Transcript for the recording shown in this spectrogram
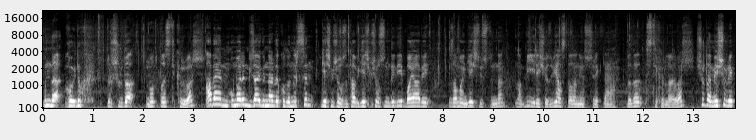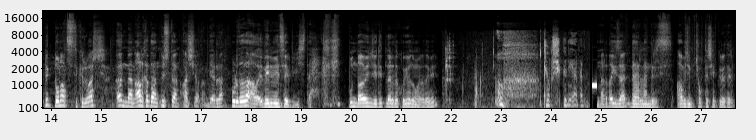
Bunu da koyduk. Dur şurada notla sticker var. Abem umarım güzel günlerde kullanırsın. Geçmiş olsun. Tabii geçmiş olsun dediği bayağı bir zaman geçti üstünden. Lan bir iyileşiyoruz, bir hastalanıyoruz sürekli ha. Burada da stickerlar var. Şurada meşhur replik donat sticker var. Önden, arkadan, üstten, aşağıdan bir yerden. Burada da benim en sevdiğim işte. Bunu daha önce editlerde koyuyordum arada bir. Çok şükür yarabbim. Bunları da güzel değerlendiririz. Abicim çok teşekkür ederim.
